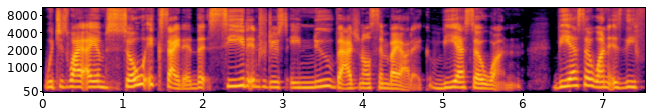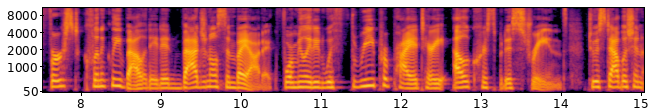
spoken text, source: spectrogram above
which is why I am so excited that Seed introduced a new vaginal symbiotic, VSO1. VSO1 is the first clinically validated vaginal symbiotic formulated with three proprietary L. crispatus strains to establish an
